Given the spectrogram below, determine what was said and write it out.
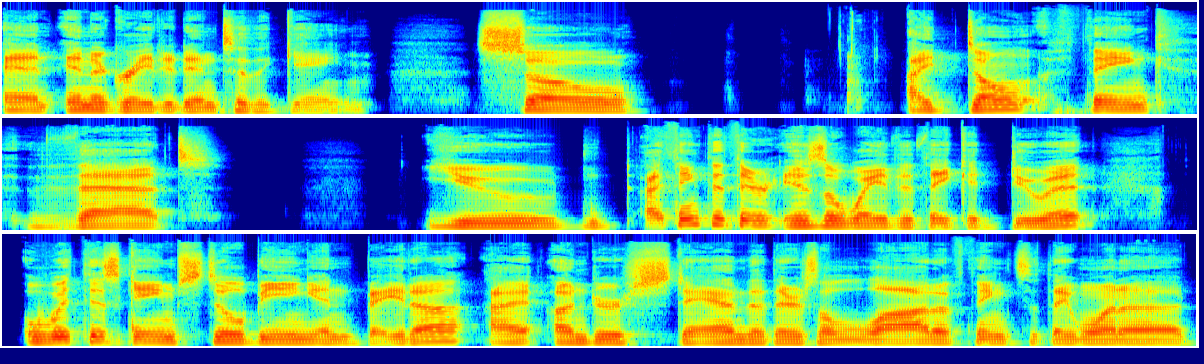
and integrated into the game. So I don't think that you I think that there is a way that they could do it with this game still being in beta. I understand that there's a lot of things that they want to,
